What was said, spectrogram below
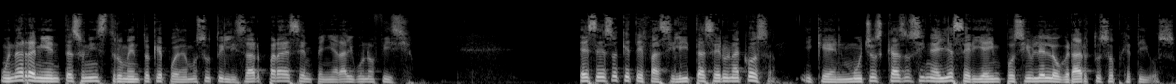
Una herramienta es un instrumento que podemos utilizar para desempeñar algún oficio. Es eso que te facilita hacer una cosa y que en muchos casos sin ella sería imposible lograr tus objetivos.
